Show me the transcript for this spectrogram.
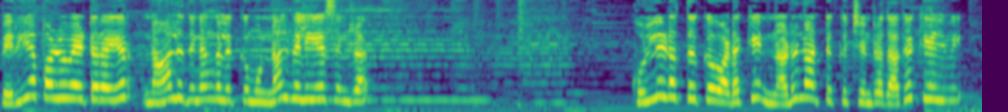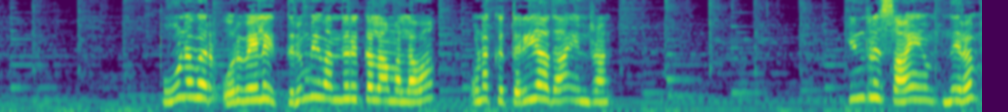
பெரிய பழுவேட்டரையர் நாலு தினங்களுக்கு முன்னால் வெளியே சென்றார். கொள்ளிடத்துக்கு வடக்கே நடுநாட்டுக்கு சென்றதாக கேள்வி. போனவர் ஒருவேளை திரும்பி வந்திருக்கலாம் அல்லவா? உனக்கு தெரியாதா? என்றான். இன்று சாயம் நிறம்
